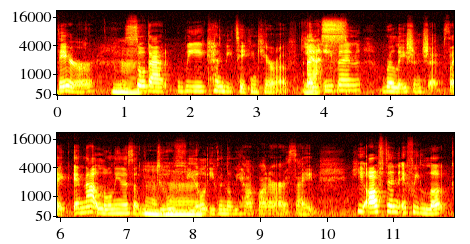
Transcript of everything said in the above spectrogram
there so that we can be taken care of. Mm-hmm. Yes. And even relationships, like in that loneliness that we do Mm-hmm. feel, even though we have God at our side, He often, if we look,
